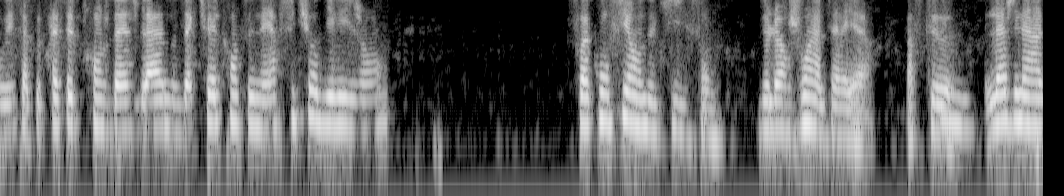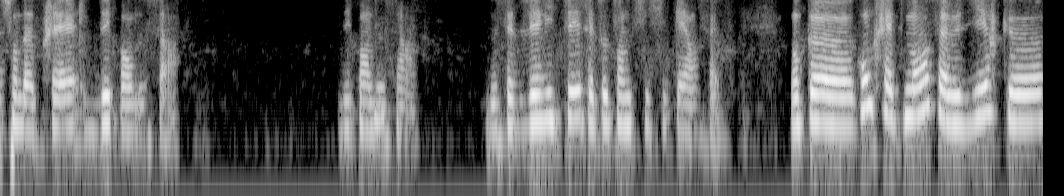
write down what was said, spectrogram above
oui, c'est à peu près cette tranche d'âge-là, nos actuels trentenaires, futurs dirigeants, soient conscients de qui ils sont, de leur joie intérieure. Parce que mm. la génération d'après dépend de ça. Dépend de ça. De cette vérité, cette authenticité, en fait. Donc, euh, concrètement, ça veut dire que euh,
